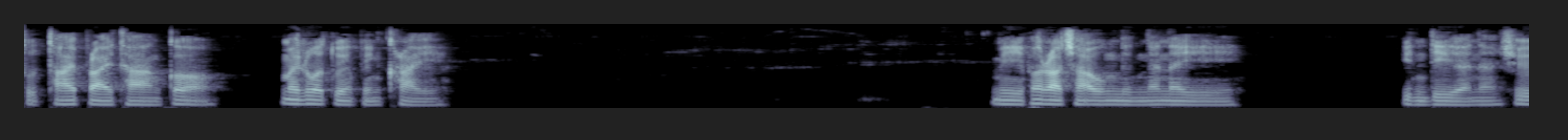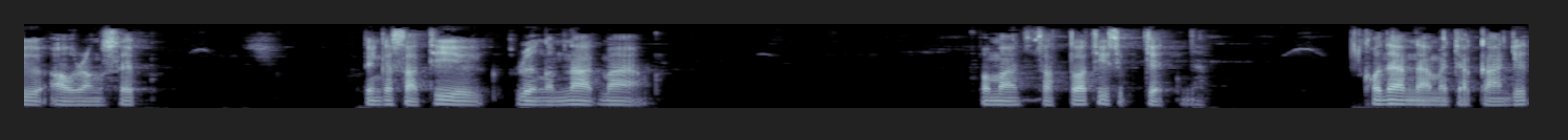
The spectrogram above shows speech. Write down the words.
สุดท้ายปลายทางก็ไม่รู้ตัวเองเป็นใคร มีพระราชาองค์หนึ่งนะในอินเดียนะชื่ออัลรังเซปเป็นกษัตริย์ที่เรืองอำนาจมาก ประมาณศตวรรษที่สิบเจ็ดนะ เขาได้อำนาจมาจากการยึด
